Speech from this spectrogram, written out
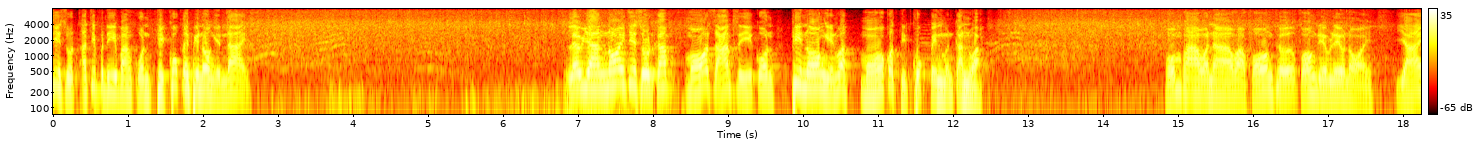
ที่สุดอธิบดีบางคนติดคุกให้พี่น้องเห็นได้ แล้วอย่างน้อยที่สุดครับ หมอสามสี่คน พี่น้องเห็นว่า หมอก็ติดคุกเป็นเหมือนกันว่ะ ผมภาวนาว่าฟ้องเธอฟ้องเร็วๆหน่อย อย่าให้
